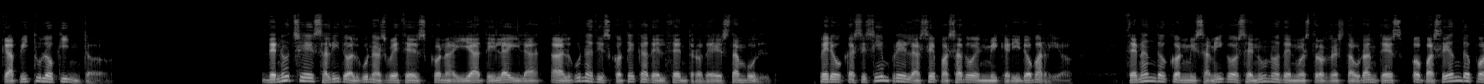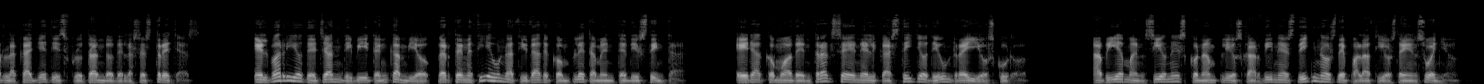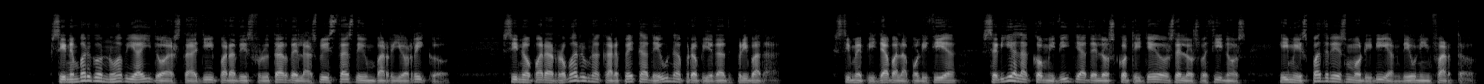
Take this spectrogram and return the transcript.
Capítulo quinto. De noche he salido algunas veces con Ayat y Leila a alguna discoteca del centro de Estambul, pero casi siempre las he pasado en mi querido barrio, cenando con mis amigos en uno de nuestros restaurantes o paseando por la calle disfrutando de las estrellas. El barrio de Jan Divit, en cambio, pertenecía a una ciudad completamente distinta. Era como adentrarse en el castillo de un rey oscuro. Había mansiones con amplios jardines dignos de palacios de ensueño sin embargo, no había ido hasta allí para disfrutar de las vistas de un barrio rico, sino para robar una carpeta de una propiedad privada. Si me pillaba la policía, sería la comidilla de los cotilleos de los vecinos y mis padres morirían de un infarto.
